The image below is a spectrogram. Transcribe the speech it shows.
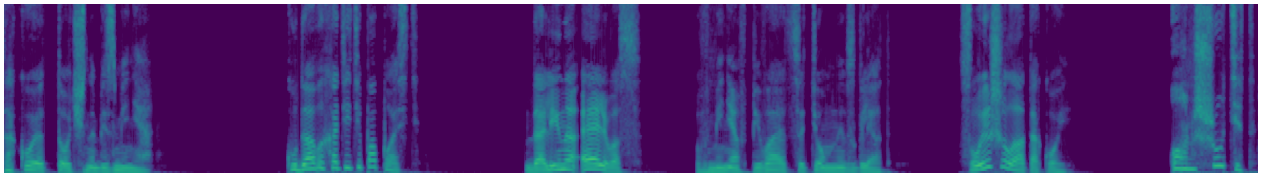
такое точно без меня. Куда вы хотите попасть? Долина Эльвас. В меня впивается темный взгляд. Слышала о такой? Он шутит.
